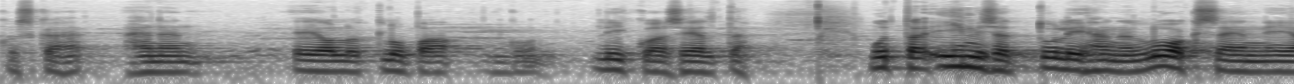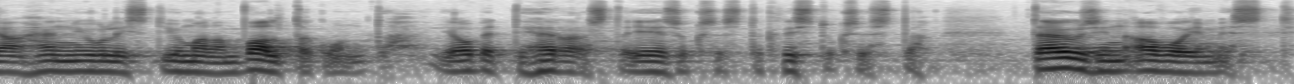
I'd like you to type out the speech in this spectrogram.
koska hänen ei ollut lupa niin liikkua sieltä. Mutta ihmiset tuli hänen luokseen ja hän julisti Jumalan valtakuntaa ja opetti Herrasta, Jeesuksesta, Kristuksesta täysin avoimesti,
